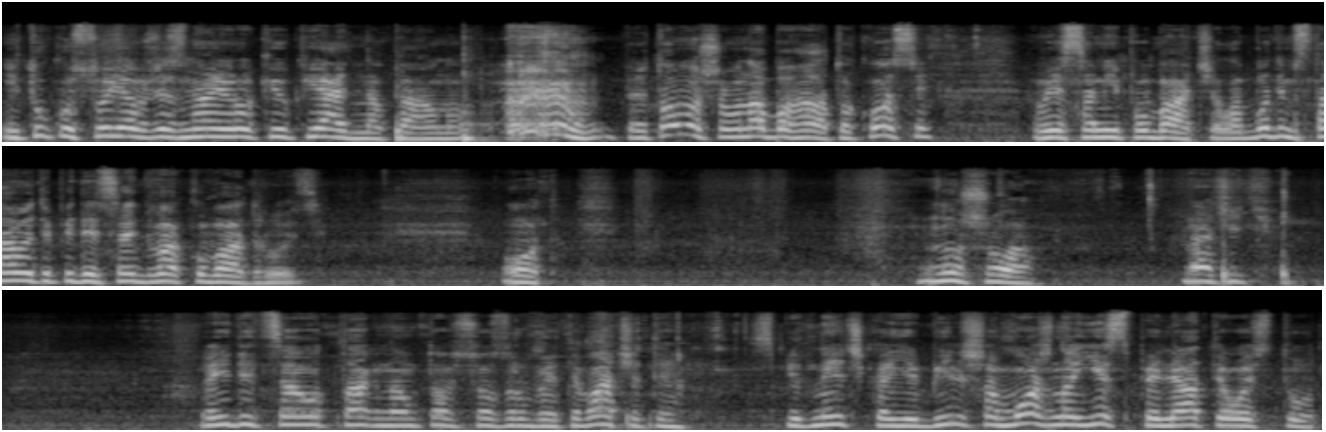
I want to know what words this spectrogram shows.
І ту косу я вже знаю років 5, напевно. При тому, що вона багато коси, ви самі побачили. Будемо ставити 52 куба, друзі. От. Ну що, значить, прийдеться отак нам то все зробити. Бачите, спідничка є більша, можна її спиляти ось тут.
